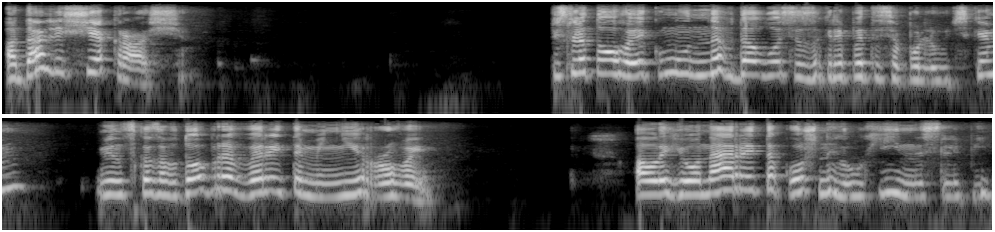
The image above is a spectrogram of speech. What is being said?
А далі ще краще. Після того, як йому не вдалося закріпитися по-людськи, він сказав: Добре, вирийте мені рови. А легіонери також не глухі і не сліпі.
